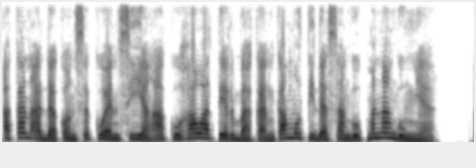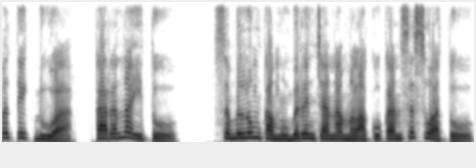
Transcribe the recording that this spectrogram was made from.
akan ada konsekuensi yang aku khawatir bahkan kamu tidak sanggup menanggungnya. Petik 2. Karena itu, sebelum kamu berencana melakukan sesuatu,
